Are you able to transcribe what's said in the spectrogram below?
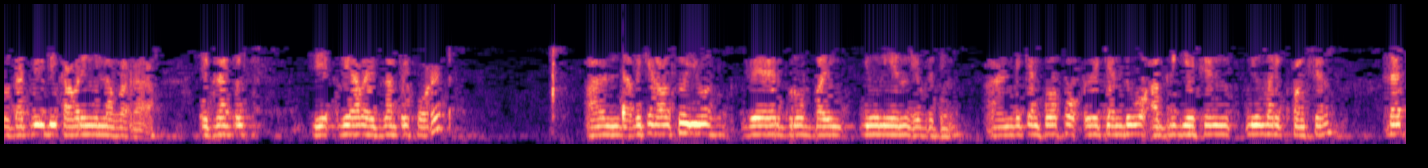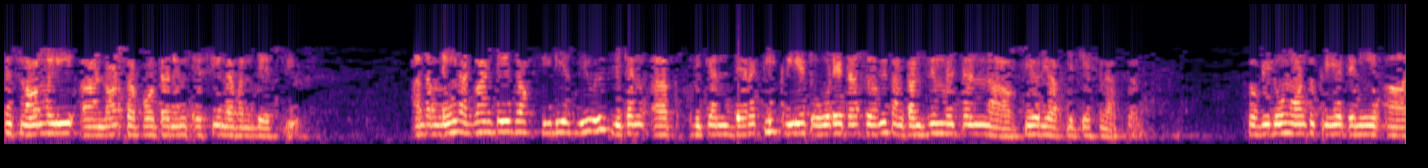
So that will be covering in our examples. We, we have an example for it and uh, we can also use where group by union everything. And we can perform we can do aggregation numeric function. That is normally uh, not supported in SE11 based views and the main advantage of CDS view is we can uh, we can directly create OData service and consume it in uh, application as well. So we don't want to create any uh,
